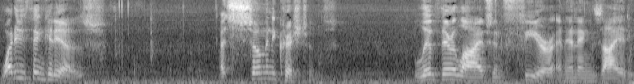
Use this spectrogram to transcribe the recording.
Why do you think it is that so many Christians live their lives in fear and in anxiety?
